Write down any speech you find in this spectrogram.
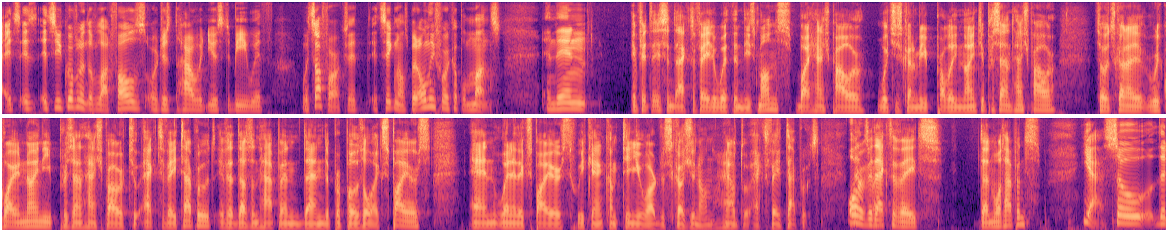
it's, it's it's the equivalent of lot Falls, or just how it used to be with with soft forks. It it signals, but only for a couple months, and then if it isn't activated within these months by hash power, which is going to be probably 90% hash power. So it's going to require 90% hash power to activate Taproot. If that doesn't happen, then the proposal expires. And when it expires, we can continue our discussion on how to activate Taproot. Or That's if it right. activates, then what happens? Yeah. So the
